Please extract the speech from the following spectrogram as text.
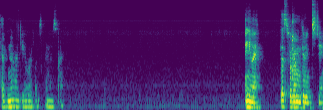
I have no idea what I was going to say. Anyway, that's what I'm going to do.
